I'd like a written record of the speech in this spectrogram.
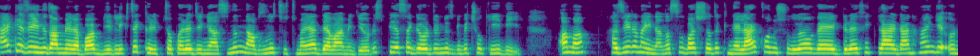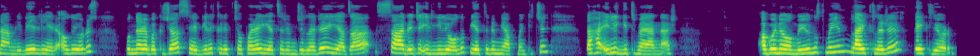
Herkese yeniden merhaba. Birlikte kripto para dünyasının nabzını tutmaya devam ediyoruz. Piyasa gördüğünüz gibi çok iyi değil. Ama Haziran ayına nasıl başladık, neler konuşuluyor ve grafiklerden hangi önemli verileri alıyoruz? Bunlara bakacağız sevgili kripto para yatırımcıları ya da sadece ilgili olup yatırım yapmak için daha eli gitmeyenler. Abone olmayı unutmayın, like'ları bekliyorum.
